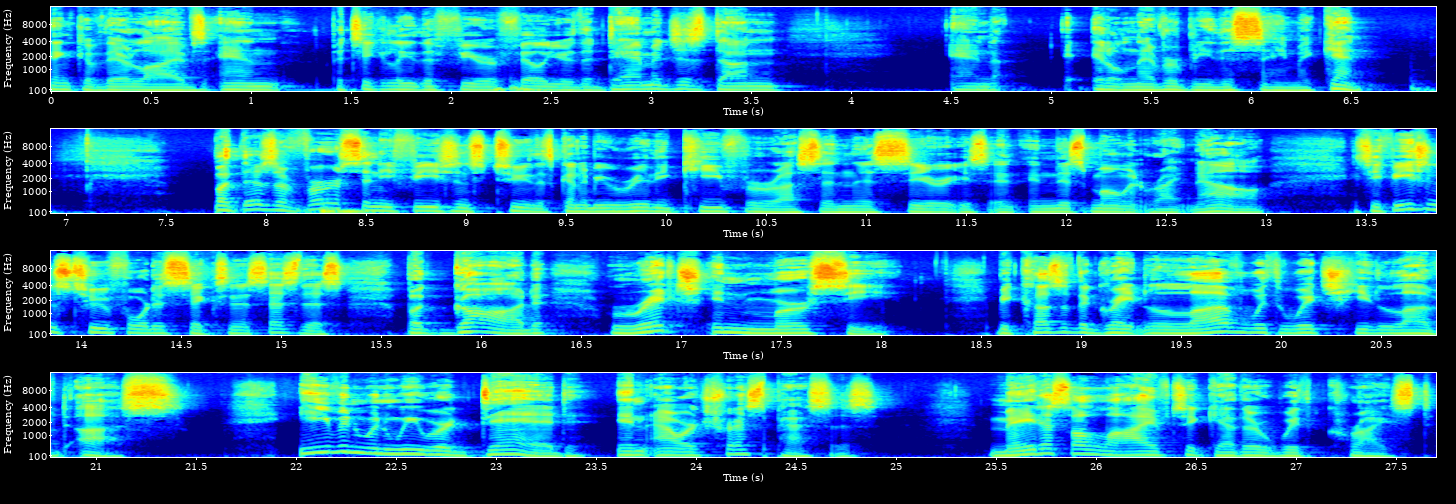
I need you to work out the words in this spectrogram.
think of their lives and particularly the fear of failure. The damage is done and it'll never be the same again. But there's a verse in Ephesians 2 that's going to be really key for us in this series, in, in, this moment right now. It's Ephesians 2 4 to 6, and it says this But God, rich in mercy, because of the great love with which He loved us, even when we were dead in our trespasses, made us alive together with Christ.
